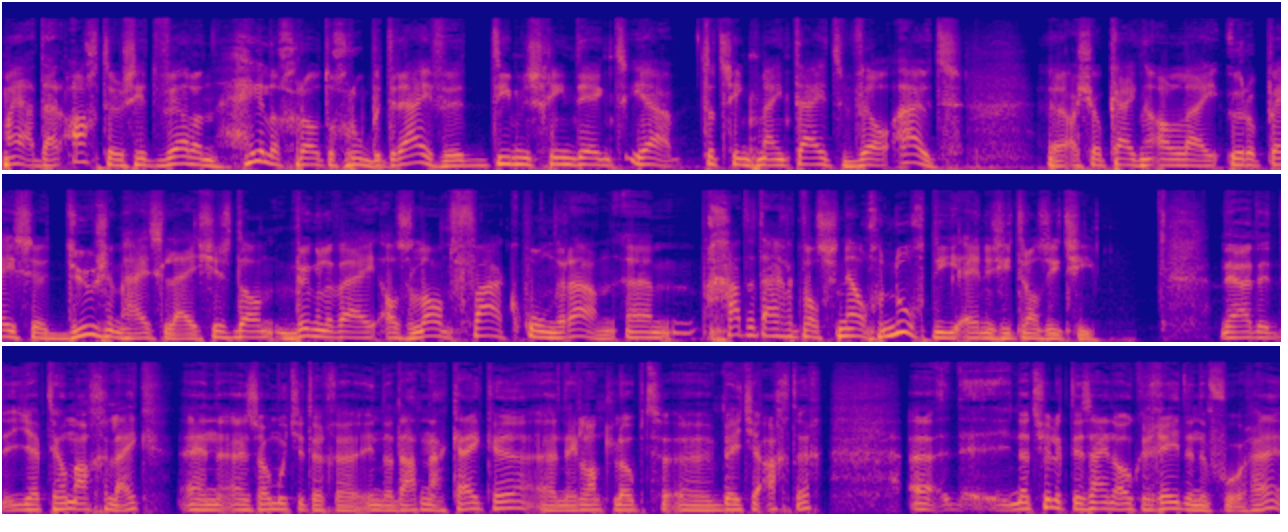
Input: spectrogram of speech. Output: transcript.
Maar ja, daarachter zit wel een hele grote groep bedrijven die misschien denkt: ja, dat zinkt mijn tijd wel uit. Uh, als je ook kijkt naar allerlei Europese duurzaamheidslijstjes, dan bungelen wij als land vaak onderaan. Um, gaat het eigenlijk wel snel genoeg, die energietransitie? Nou ja, je hebt helemaal gelijk. En uh, zo moet je er uh, inderdaad naar kijken. Uh, Nederland loopt een beetje achter. natuurlijk, er zijn ook redenen voor. Hè.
